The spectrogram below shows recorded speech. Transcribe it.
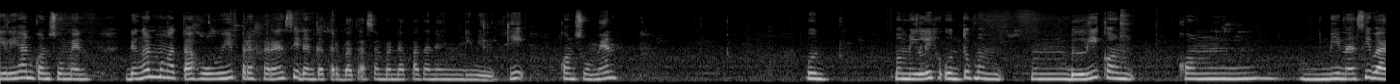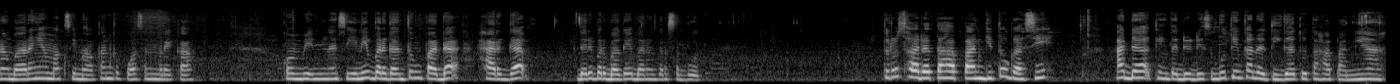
pilihan konsumen. Dengan mengetahui preferensi dan keterbatasan pendapatan yang dimiliki, konsumen memilih untuk membeli kombinasi barang-barang yang maksimalkan kepuasan mereka. Kombinasi ini bergantung pada harga dari berbagai barang tersebut. Terus ada tahapan gitu gak sih? Ada, yang tadi disebutin kan ada tiga tuh tahapannya.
